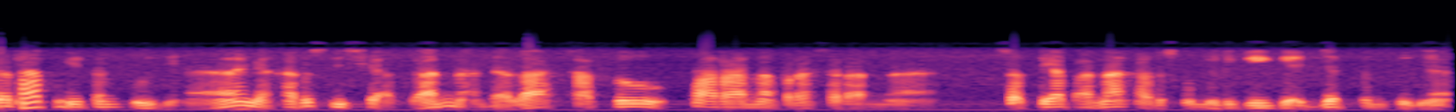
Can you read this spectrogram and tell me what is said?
Tetapi tentunya yang harus disiapkan adalah satu sarana prasarana. Setiap anak harus memiliki gadget tentunya.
